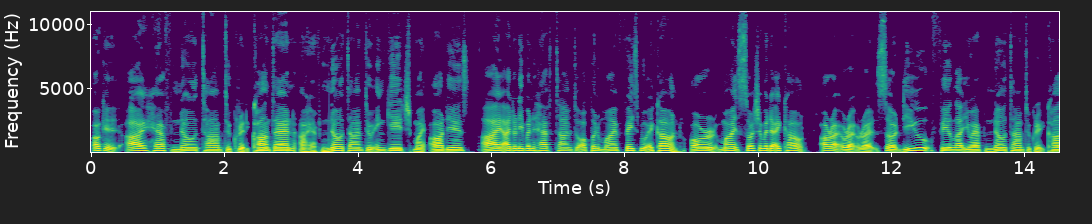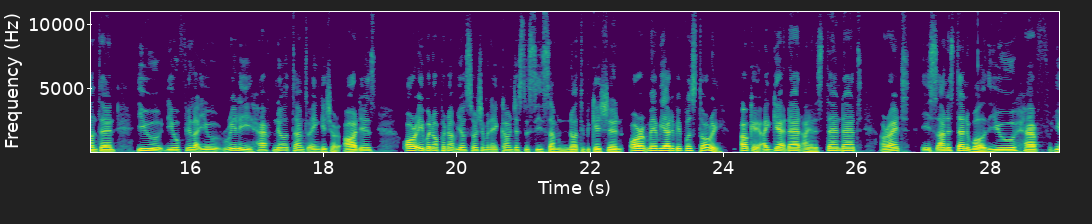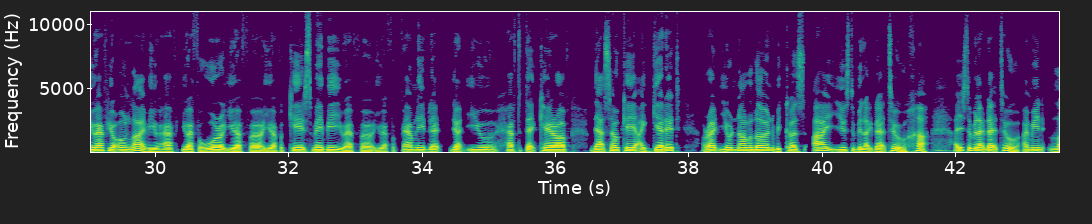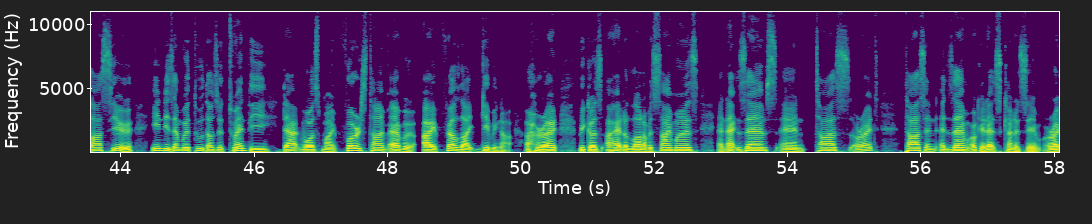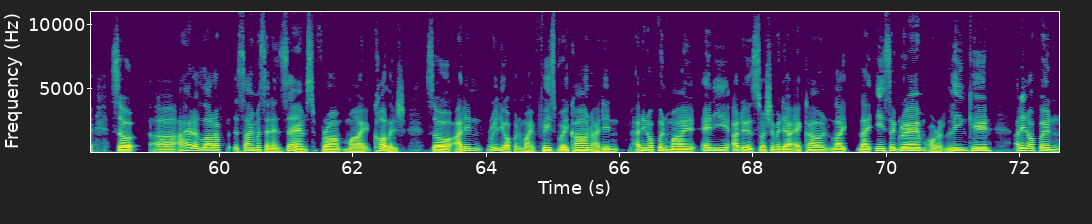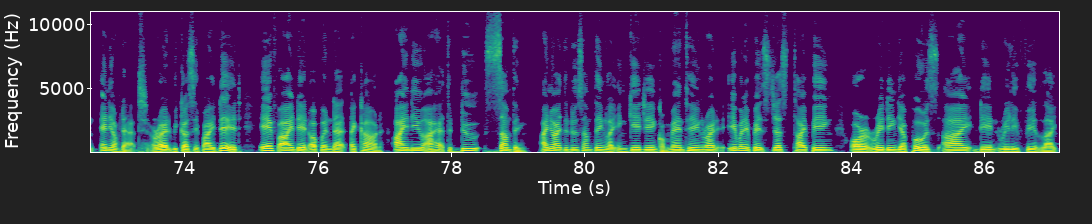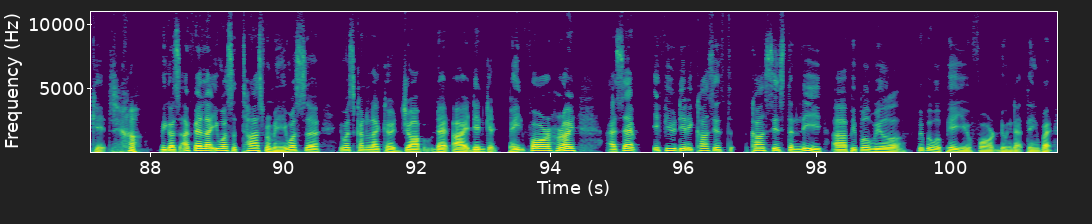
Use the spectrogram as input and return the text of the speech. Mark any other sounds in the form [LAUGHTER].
Okay, I have no time to create content. I have no time to engage my audience. I, I don't even have time to open my Facebook account or my social media account. Alright, alright, alright. So do you feel like you have no time to create content? Do you do you feel like you really have no time to engage your audience? Or even open up your social media account just to see some notification or maybe other people's story? Okay, I get that. I understand that. All right, it's understandable. You have you have your own life. You have you have a work. You have a, you have a kids. Maybe you have a you have a family that that you have to take care of. That's okay. I get it. Alright, you're not alone because I used to be like that too. [LAUGHS] Huh. I used to be like that too. I mean, last year in December 2020, that was my first time ever I felt like giving up. [LAUGHS] Alright, because I had a lot of assignments and exams and tasks. Alright, tasks and exam. Okay, that's kind of same. Alright, so uh, I had a lot of assignments and exams from my college, so I didn't really open my Facebook account. I didn't I didn't open my any other social media account like like Instagram or LinkedIn. I didn't open any of that, alright? Because if I did, if I did open that account, I knew I had to do something. I knew I had to do something like engaging, commenting, right? Even if it's just typing or reading their posts, I didn't really feel like it. [LAUGHS] because I felt like it was a task for me. It was a, it was kind of like a job that I didn't get paid for, [LAUGHS] right? Except if you did it consist consistently, uh, people will people will pay you for doing that thing. But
